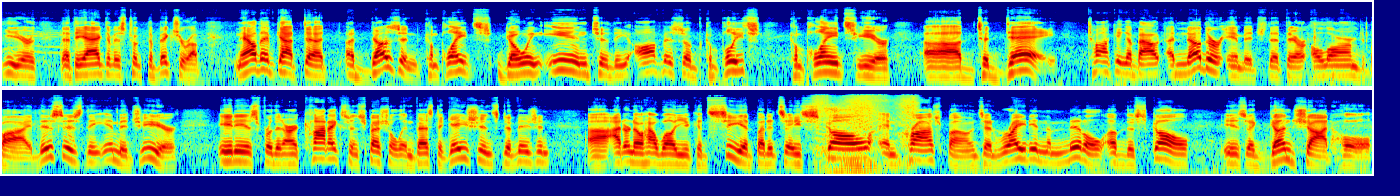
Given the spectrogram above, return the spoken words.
here that the activists took the picture of. Now they've got uh, a dozen complaints going into the Office of Police Complaints here uh, today talking about another image that they're alarmed by. This is the image here. It is for the Narcotics and Special Investigations Division. Uh, I don't know how well you could see it, but it's a skull and crossbones, and right in the middle of the skull is a gunshot hole.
